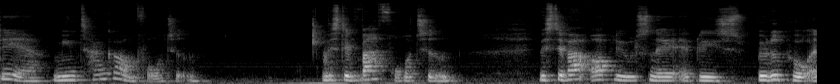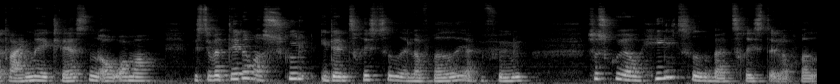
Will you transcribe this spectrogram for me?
Det er mine tanker om fortiden. Hvis det var fortiden, hvis det var oplevelsen af at blive spyttet på af drengene i klassen over mig, hvis det var det, der var skyld i den tristhed eller vrede, jeg kan føle, så skulle jeg jo hele tiden være trist eller vred.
